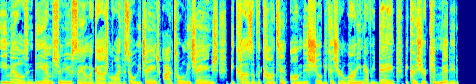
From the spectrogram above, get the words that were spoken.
emails and DMs from you saying, Oh my gosh, my life has totally changed. I've totally changed because of the content on this show, because you're learning every day, because you're committed.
